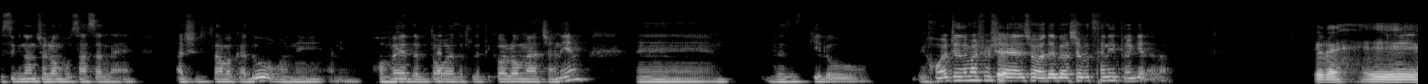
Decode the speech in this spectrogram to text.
בסגנון שלא מבוסס על, על שליטה בכדור, אני, אני חווה את זה בתור אתלטיקו לא מעט שנים. Uh, וזה כאילו, יכול להיות שזה משהו שאוהדי באר שבע צריכים להתרגל אליו. תראה, אה,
